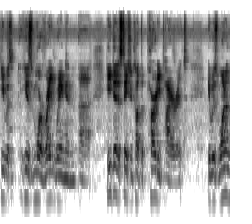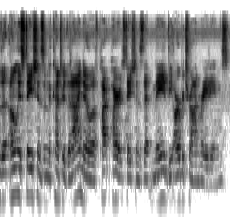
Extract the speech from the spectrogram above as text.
he was. He was more right wing, and uh, he did a station called the Party Pirate. It was one of the only stations in the country that I know of pi- pirate stations that made the Arbitron ratings.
